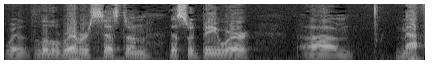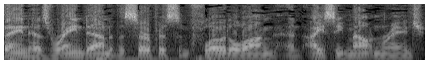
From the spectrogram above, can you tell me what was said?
With little river system, this would be where um, methane has rained down to the surface and flowed along an icy mountain range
